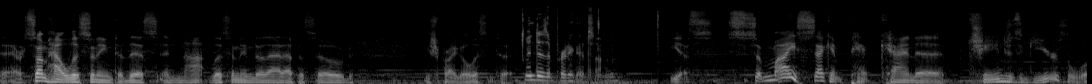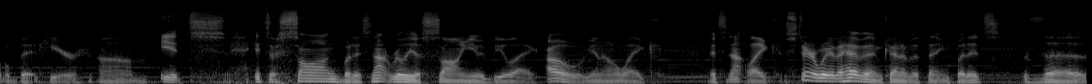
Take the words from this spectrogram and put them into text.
are somehow listening to this and not listening to that episode, you should probably go listen to it. It is a pretty good song. Yes. So my second pick kind of changes gears a little bit here. Um, it's it's a song, but it's not really a song. You would be like, oh, you know, like it's not like Stairway to Heaven kind of a thing, but it's the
